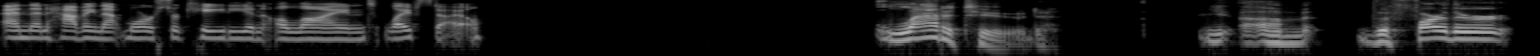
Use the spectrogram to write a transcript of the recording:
and then having that more circadian aligned lifestyle? Latitude. Um, the farther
